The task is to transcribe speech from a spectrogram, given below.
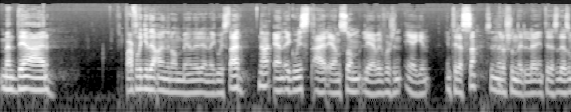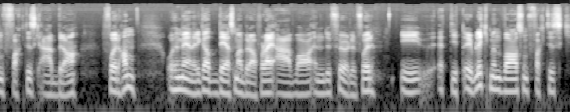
Men det er i hvert fall ikke det Ayn Rand mener en egoist er. Nei. En egoist er en som lever for sin egen interesse, sin rasjonelle interesse, det som faktisk er bra for han. Og hun mener ikke at det som er bra for deg, er hva enn du føler for i et gitt øyeblikk, men hva som faktisk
